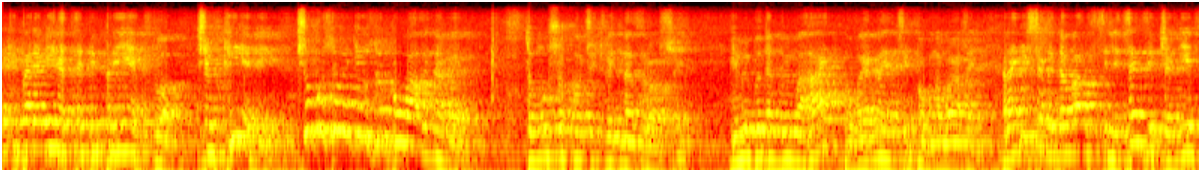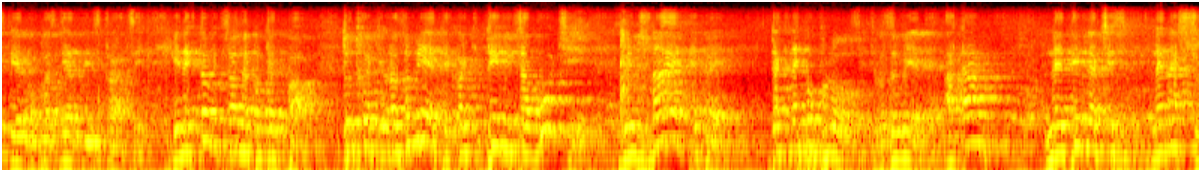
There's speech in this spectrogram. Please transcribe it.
які перевірять це підприємство, чим в Києві. Чому сьогодні узурпували наверх? Тому що хочуть від нас грошей. І ми будемо вимагати повернення цих повноважень. Раніше видавалися ці ліцензії в Чернігівській обласній адміністрації. І ніхто від цього не потерпав. Тут хоч розумієте, хоч дивиться в очі, він знає тебе, так не попросить, розумієте? А там, не дивлячись не на що,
